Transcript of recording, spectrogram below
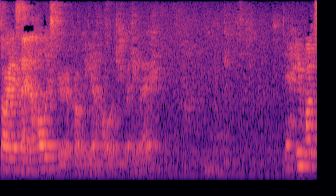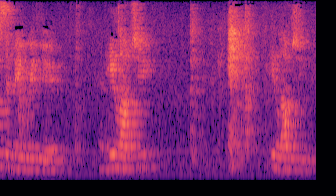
sorry to say, the Holy Spirit will probably get a hold of you anyway. Yeah, He wants to be with you, and He loves you. He loves you.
